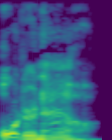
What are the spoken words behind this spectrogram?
Order now.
